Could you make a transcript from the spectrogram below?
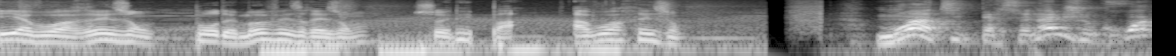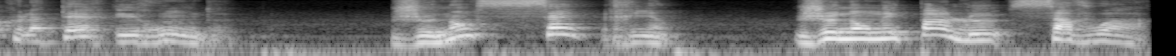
Et avoir raison pour de mauvaises raisons, ce n'est pas avoir raison. Moi, à titre personnel, je crois que la Terre est ronde. Je n'en sais rien. Je n'en ai pas le savoir.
